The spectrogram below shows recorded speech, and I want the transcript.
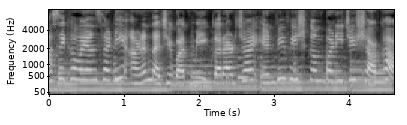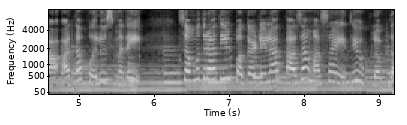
मासे खवयांसाठी आनंदाची बातमी. कराडच्या एनव्ही फिश कंपनीची शाखा आता फलूसमध्ये. समुद्रातील पकडलेला ताजा मासा येथे उपलब्ध.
